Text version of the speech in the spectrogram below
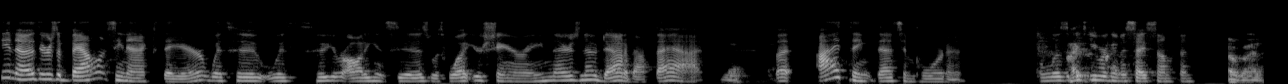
you know there's a balancing act there with who with who your audience is with what you're sharing there's no doubt about that yeah. but i think that's important elizabeth I, you were going to say something oh go ahead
